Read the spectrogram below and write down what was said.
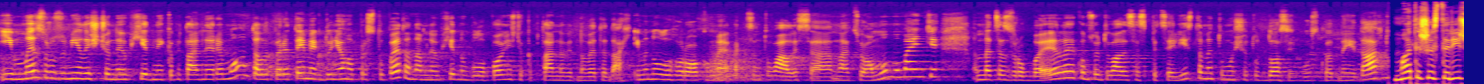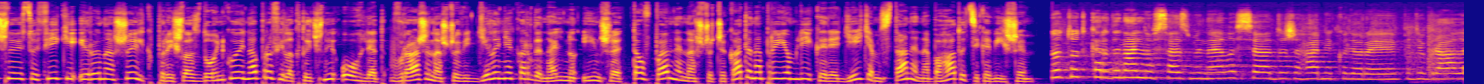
І ми зрозуміли, що необхідний капітальний ремонт, але перед тим як до нього приступити, нам необхідно було повністю капітально відновити дах. І минулого року ми акцентувалися на цьому моменті. Ми це зробили, консультувалися з спеціалістами, тому що тут досить був складний дах. Мати шестирічної Софійки Ірина Шильк прийшла з донькою на профілактичний огляд, вражена, що відділення кардинально інше, та впевнена, що чекати на прийом лікаря дітям стане набагато цікавіше. Ну тут кардинально все змінилося. Дуже гарні кольори підібрали,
